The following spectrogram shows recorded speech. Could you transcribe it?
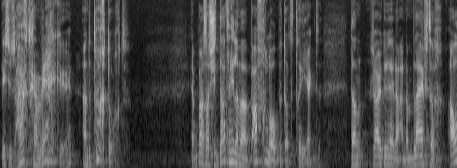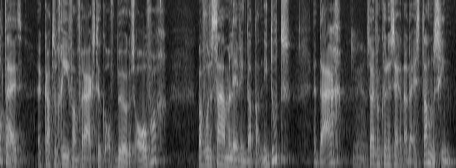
is dus hard gaan werken aan de terugtocht. En pas als je dat helemaal hebt afgelopen, dat traject, dan zou je kunnen zeggen, nou, dan blijft er altijd een categorie van vraagstukken of burgers over, waarvoor de samenleving dat dan niet doet. En daar ja. zou je van kunnen zeggen, nou, daar is dan misschien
